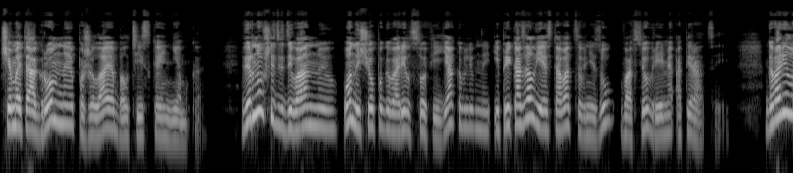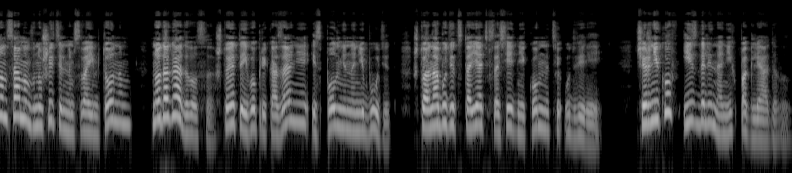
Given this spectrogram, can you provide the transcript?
чем эта огромная пожилая балтийская немка. Вернувшись в диванную, он еще поговорил с Софьей Яковлевной и приказал ей оставаться внизу во все время операции. Говорил он самым внушительным своим тоном, но догадывался, что это его приказание исполнено не будет, что она будет стоять в соседней комнате у дверей. Черняков издали на них поглядывал.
